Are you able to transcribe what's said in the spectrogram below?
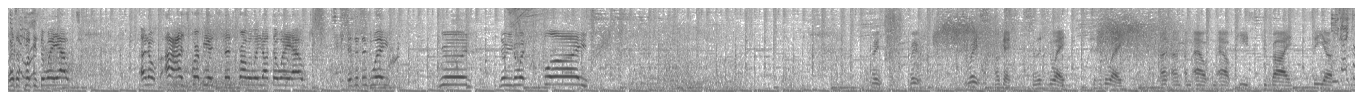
Where the fuck is the way out? I don't. Ah, scorpions! That's probably not the way out! Is it this way? Run! No, you know what? Fly! Wait, wait, wait. Okay, no, this is the way. This is the way. I, I'm, I'm out. I'm out. Peace. Goodbye. See ya. 意外と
